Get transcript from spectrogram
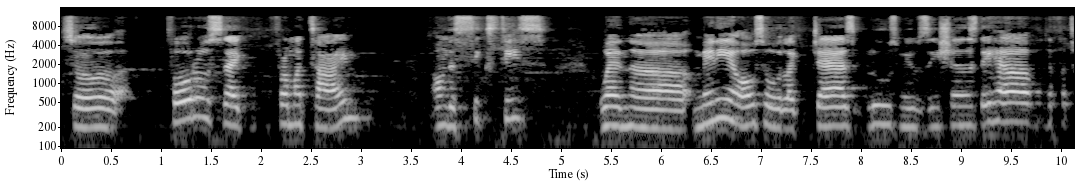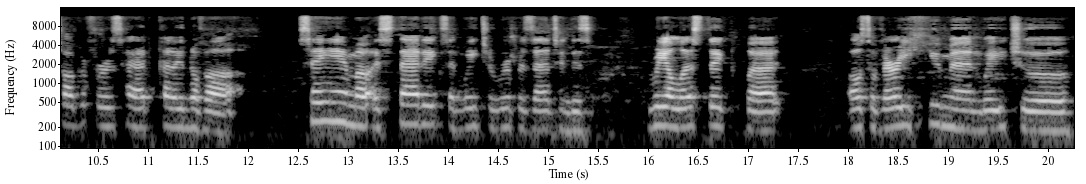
So photos like from a time on the 60s when uh, many also like jazz blues musicians they have the photographers had kind of a same uh, aesthetics and way to represent in this realistic but also very human way to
